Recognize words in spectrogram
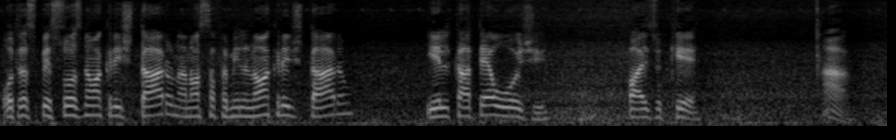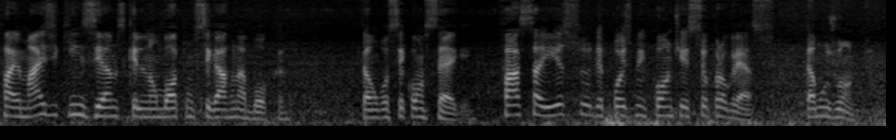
outras pessoas não acreditaram, na nossa família não acreditaram. E ele está até hoje. Faz o quê? Ah, faz mais de 15 anos que ele não bota um cigarro na boca. Então você consegue. Faça isso, depois me conte esse seu progresso. Tamo junto.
